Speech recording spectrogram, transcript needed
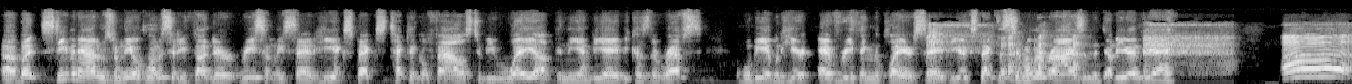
Uh, but Steven Adams from the Oklahoma City Thunder recently said he expects technical fouls to be way up in the NBA because the refs – we'll be able to hear everything the players say. Do you expect a similar rise in the WNBA? Uh,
